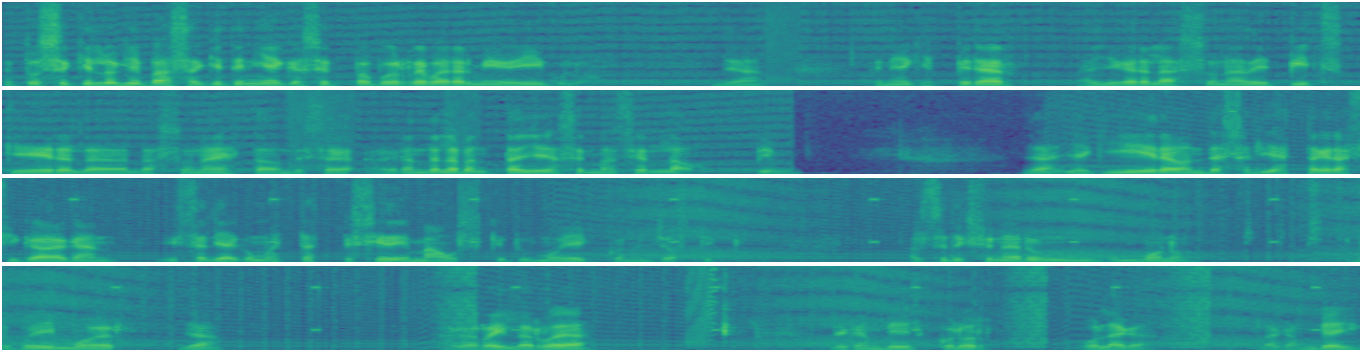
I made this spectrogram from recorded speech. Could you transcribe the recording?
Entonces, ¿qué es lo que pasa? ¿Qué tenía que hacer para poder reparar mi vehículo? ¿Ya? Tenía que esperar a llegar a la zona de pits, que era la, zona esta donde se agranda la pantalla y hacer más hacia el lado. ¿Ya? Y aquí era donde salía esta gráfica bacán. Y salía como esta especie de mouse que tú movías con el joystick. Al seleccionar un, mono, lo podéis mover, ¿ya? Agarráis la rueda, le cambiáis el color, o la, la cambiáis,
